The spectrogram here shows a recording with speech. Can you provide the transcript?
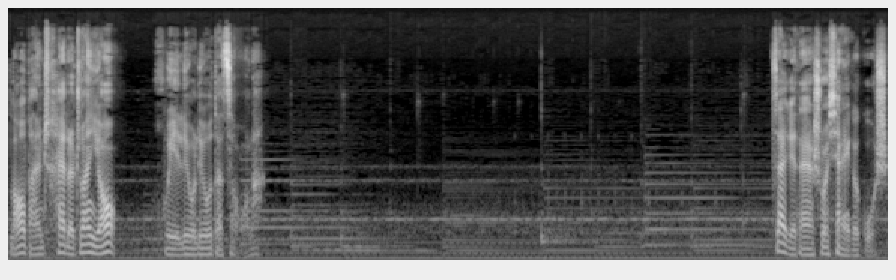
老板拆了砖窑，灰溜溜的走了。再给大家说下一个故事。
